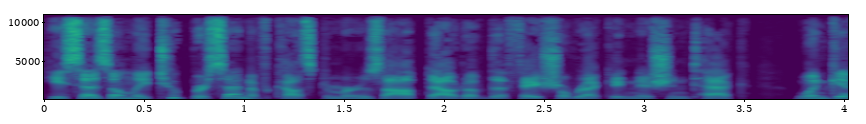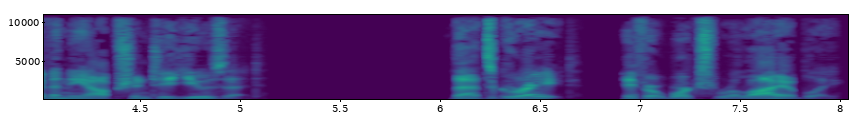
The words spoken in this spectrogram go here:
He says only 2% of customers opt out of the facial recognition tech when given the option to use it. That's great if it works reliably.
